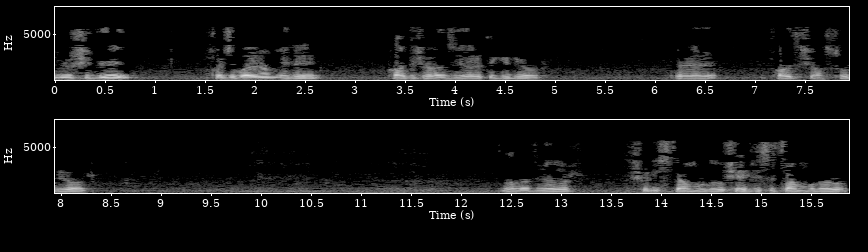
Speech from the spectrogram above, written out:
mürşidi Hacı Bayram Veli padişaha ziyarete geliyor ve padişah soruyor Valla diyor şu İstanbul'u, şehri İstanbul'u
